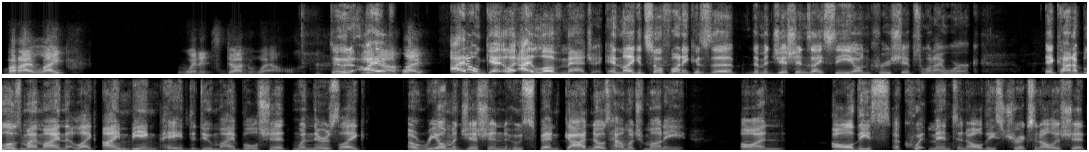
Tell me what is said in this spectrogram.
But I like when it's done well. Dude, I know, like I don't get like I love magic. And like it's so funny because the the magicians I see on cruise ships when I work, it kind of blows my mind that like I'm being paid to do my bullshit when there's like a real magician who spent God knows how much money on all these equipment and all these tricks and all this shit.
